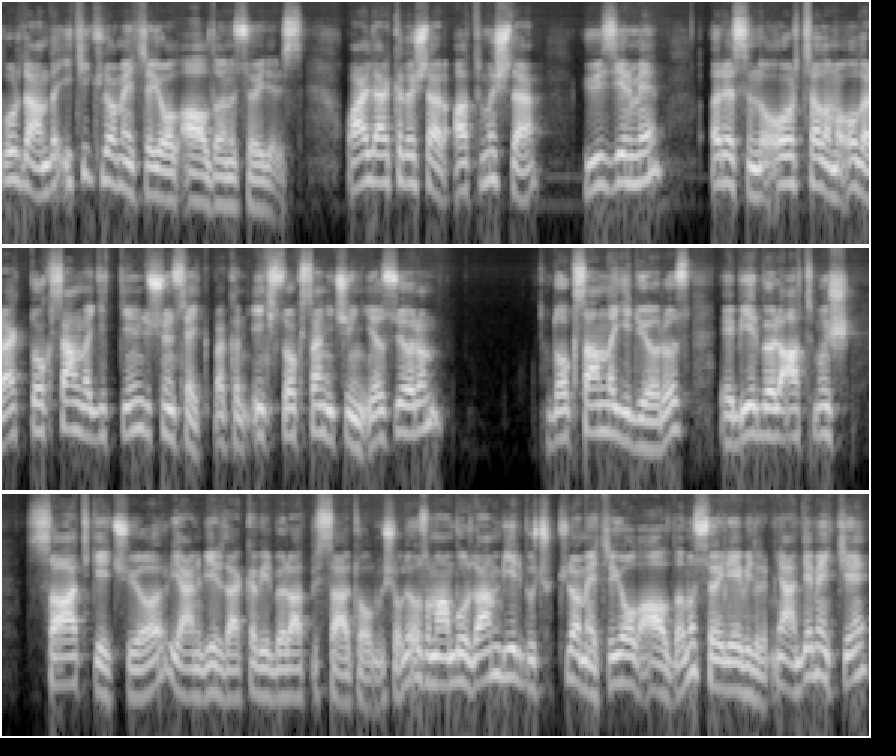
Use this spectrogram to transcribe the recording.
Buradan da 2 kilometre yol aldığını söyleriz. O halde arkadaşlar 60 ile 120 arasında ortalama olarak 90 ile gittiğini düşünsek. Bakın X 90 için yazıyorum. 90 ile gidiyoruz. E, 1 bölü 60 saat geçiyor. Yani 1 dakika 1 bölü 60 saat olmuş oluyor. O zaman buradan 1,5 kilometre yol aldığımı söyleyebilirim. Yani demek ki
